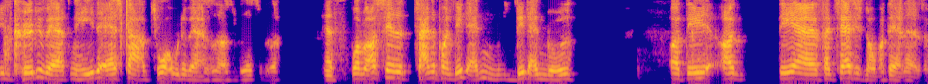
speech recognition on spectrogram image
en Kirby-verden, hele Asgard, Thor-universet og så videre, så videre. Yes. Hvor man også ser det tegnet på en lidt anden, lidt anden måde. Og det, og det er et fantastisk nummer, det er det altså.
